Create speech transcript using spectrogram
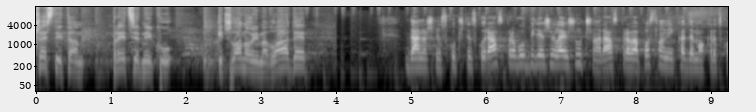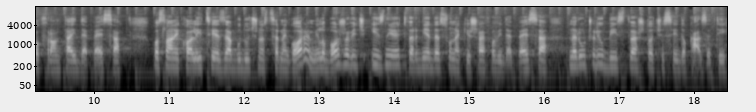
Čestitam predsjedniku i članovima vlade. Današnju skupštinsku raspravu obilježila je žučna rasprava poslanika Demokratskog fronta i DPS-a. Poslanik koalicije za budućnost Crne Gore, Milo Božović, iznio je tvrdnje da su neki šefovi DPS-a naručili ubistva, što će se i dokazati.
